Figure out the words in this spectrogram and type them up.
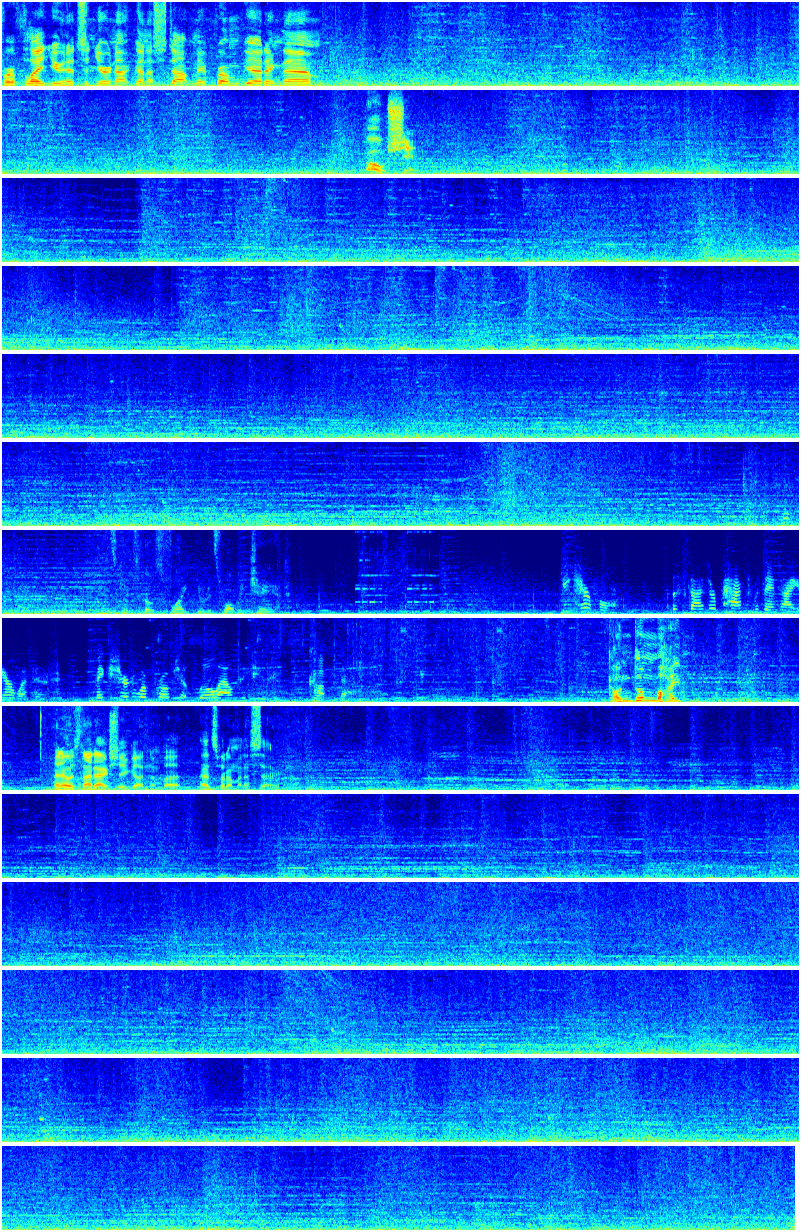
For flight units and you're not gonna stop me from getting them. Oh shit. Those flight units while we can. Be careful. The skies are packed with anti-air weapons. Make sure to approach at low altitude. Copy that. Gundam hype! I know it's not actually a Gundam, but that's what I'm gonna say.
